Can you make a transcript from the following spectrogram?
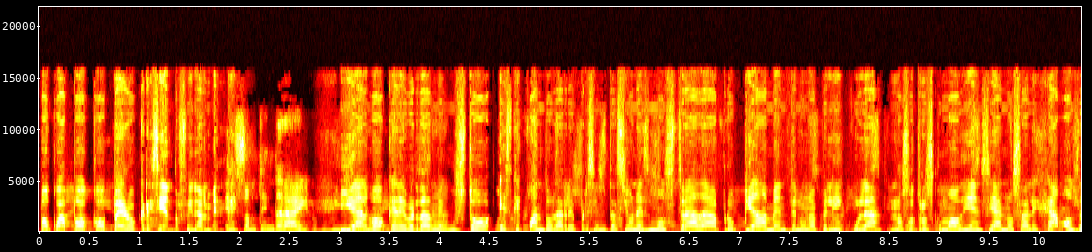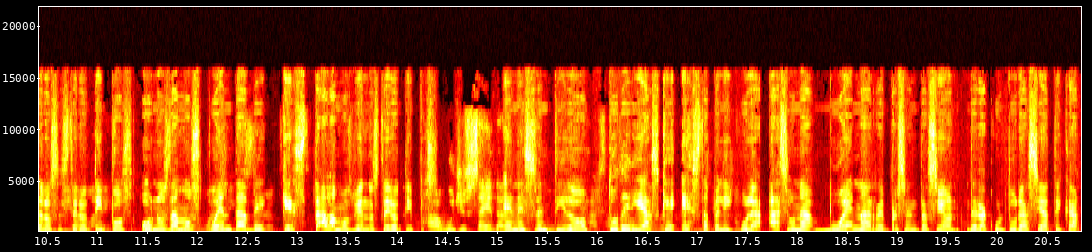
poco a poco, pero creciendo finalmente. Y algo que de verdad me gustó es que cuando la representación es mostrada apropiadamente en una película, nosotros como audiencia nos alejamos de los estereotipos o nos damos cuenta de que estábamos viendo estereotipos. Uh, en ese sentido, ¿tú dirías que esta película hace una buena representación de la cultura asiática?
